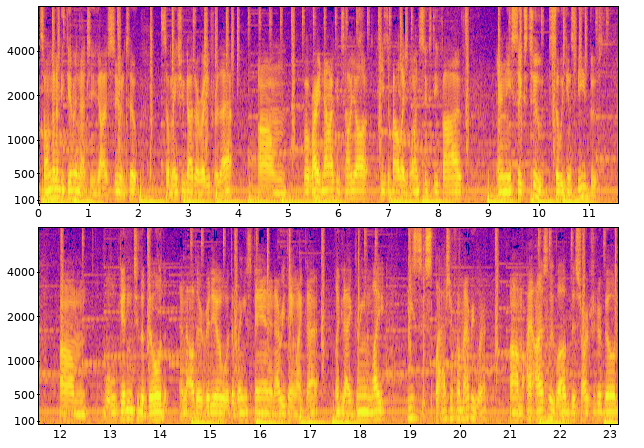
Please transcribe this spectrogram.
so I'm gonna be giving that to you guys soon too. So make sure you guys are ready for that. Um, but right now I can tell y'all he's about like 165 and he's 6'2", so we can speed boost. Um, we'll get into the build in the other video with the wingspan and everything like that. Look at that green light. He's splashing from everywhere. Um, I honestly love this sharpshooter build.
